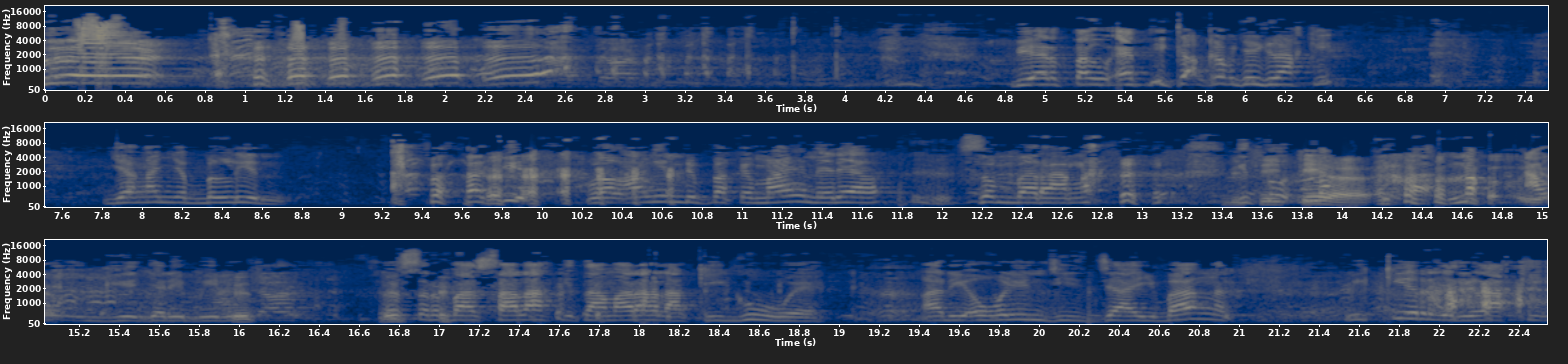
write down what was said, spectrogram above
Biar tahu etika kan menjadi laki. Jangan nyebelin. Apalagi buang angin dipakai main ya Del. Sembarangan. Itu kita. Enak Iya. tahu gitu jadi bini. Terus serba salah kita marah laki gue. Nggak diomelin jijai banget. Mikir jadi laki.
